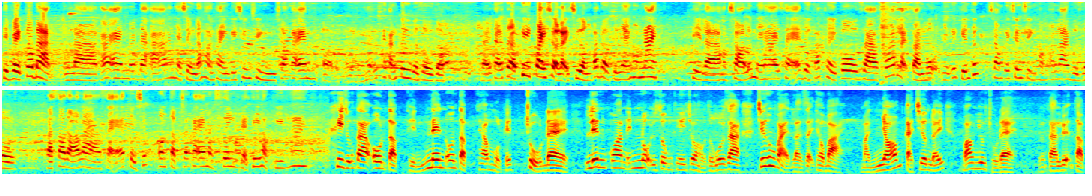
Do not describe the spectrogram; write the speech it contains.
thì về cơ bản là các em đã nhà trường đã hoàn thành cái chương trình cho các em ở cái tháng tư vừa rồi rồi. Đấy, tức là khi quay trở lại trường bắt đầu từ ngày hôm nay thì là học trò lớp 12 sẽ được các thầy cô giả soát lại toàn bộ những cái kiến thức trong cái chương trình học online vừa rồi và sau đó là sẽ tổ chức ôn tập cho các em học sinh để thi học kỳ 2. Khi chúng ta ôn tập thì nên ôn tập theo một cái chủ đề liên quan đến nội dung thi trung học phổ thông quốc gia chứ không phải là dạy theo bài mà nhóm cả chương đấy bao nhiêu chủ đề chúng ta luyện tập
